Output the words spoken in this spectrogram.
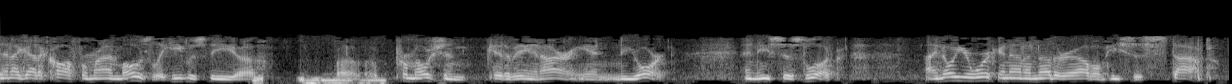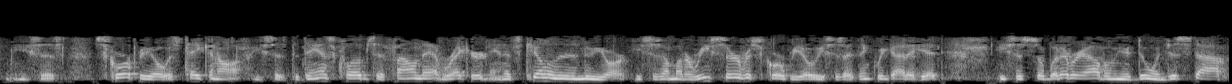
then I got a call from Ron Mosley. He was the uh, uh, promotion head of A&R in New York, and he says, "Look." I know you're working on another album. He says, stop. He says, Scorpio is taken off. He says, the dance clubs have found that record and it's killing it in New York. He says, I'm going to resurface Scorpio. He says, I think we got a hit. He says, so whatever album you're doing, just stop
